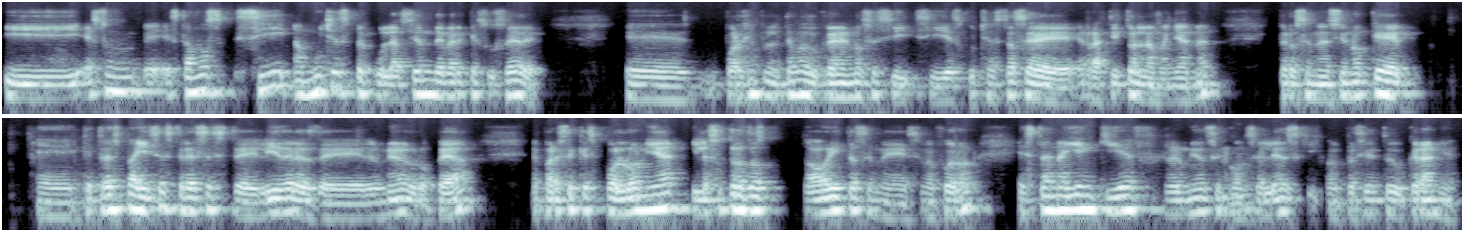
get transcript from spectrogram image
y es un, estamos, sí, a mucha especulación de ver qué sucede. Eh, por ejemplo, el tema de Ucrania, no sé si, si escuchaste hace ratito en la mañana, pero se mencionó que, eh, que tres países, tres este, líderes de la Unión Europea, me parece que es Polonia y los otros dos, ahorita se me, se me fueron, están ahí en Kiev reuniéndose con Zelensky, con el presidente de Ucrania.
